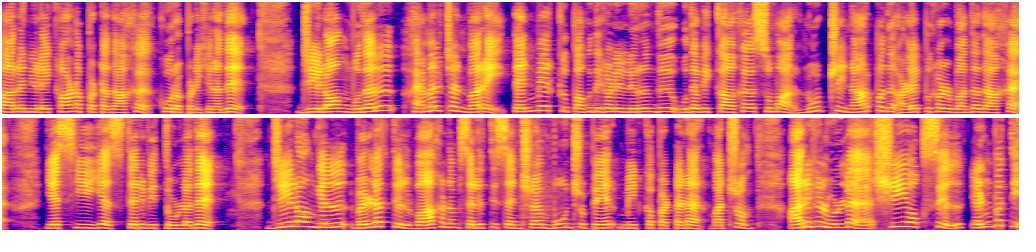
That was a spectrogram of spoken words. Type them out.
காலநிலை காணப்பட்டதாக கூறப்படுகிறது. ஜிலாங் முதல் ஹெமில்டன் வரை தென்மேற்கு பகுதிகளிலிருந்து உதவிக்காக சுமார் நூற்றி நாற்பது அழைப்புகள் வந்ததாக எஸ்இஎஸ் எஸ் தெரிவித்துள்ளது. ஜீலாங்கில் வெள்ளத்தில் வாகனம் செலுத்தி சென்ற மூன்று பேர் மீட்கப்பட்டனர். மற்றும் அருகில் உள்ள ஷியோக்ஸில் எண்பத்தி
